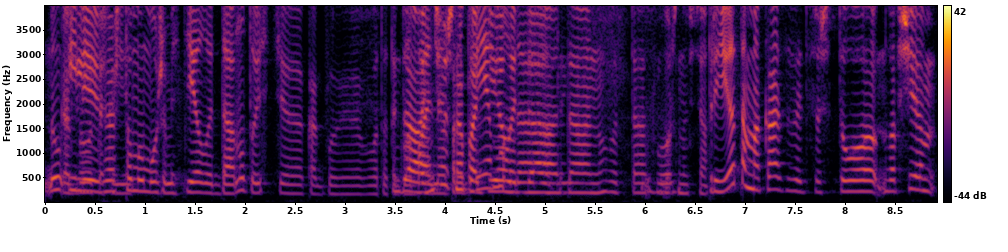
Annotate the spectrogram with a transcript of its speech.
ну, как или же, что есть. мы можем сделать, да, ну, то есть, э, как бы, вот это глобальная да, ничего проблема. Не поделать, да, да, ты... да, ну, вот, да, угу. сложно все. При этом оказывается, что вообще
